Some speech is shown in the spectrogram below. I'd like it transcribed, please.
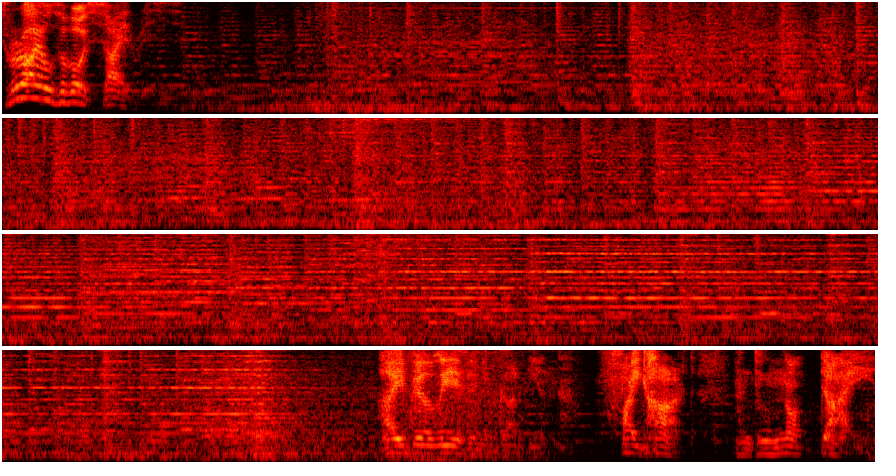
Trials of Osiris. I believe in you, Guardian. Fight hard and do not die.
